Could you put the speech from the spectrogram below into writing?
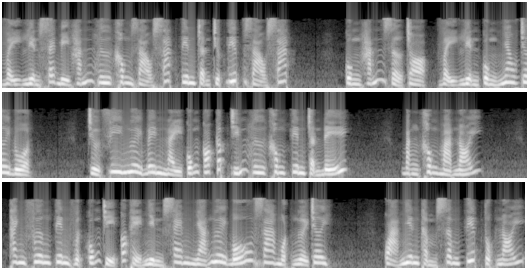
Vậy liền sẽ bị hắn hư không rào sát tiên trận trực tiếp rào sát. Cùng hắn dở trò, vậy liền cùng nhau chơi đùa. Trừ phi ngươi bên này cũng có cấp 9 hư không tiên trận đế. Bằng không mà nói. Thanh phương tiên vực cũng chỉ có thể nhìn xem nhà ngươi bố ra một người chơi. Quả nhiên thẩm sâm tiếp tục nói.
